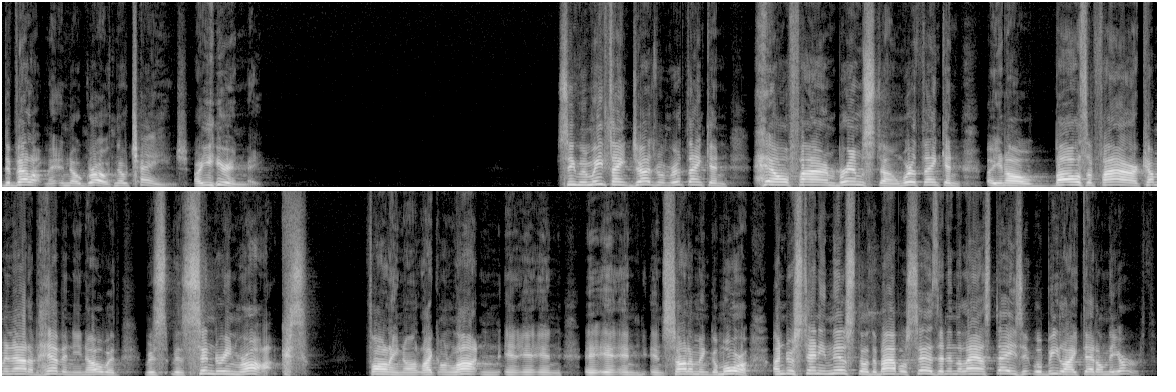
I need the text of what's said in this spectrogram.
development and no growth, no change. Are you hearing me? See, when we think judgment, we're thinking hell, fire, and brimstone. We're thinking, uh, you know, balls of fire coming out of heaven, you know, with, with, with cindering rocks falling on, like on Lot in, in, in, in, Sodom and Gomorrah. Understanding this, though, the Bible says that in the last days it will be like that on the earth.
